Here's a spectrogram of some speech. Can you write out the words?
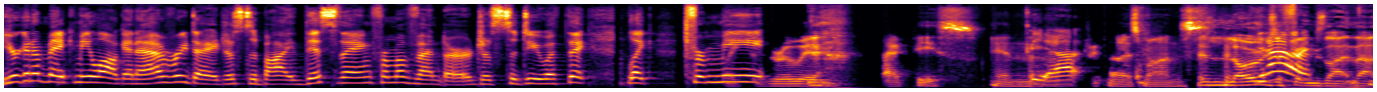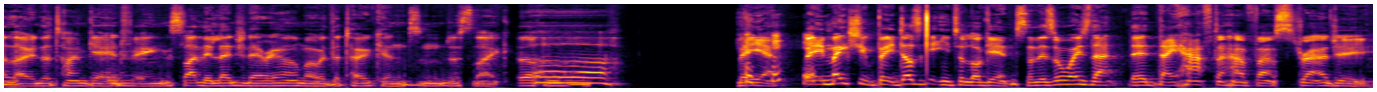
you're going to make me log in every day just to buy this thing from a vendor, just to do a thing. Like, for me, like the back piece in uh, Yeah. Draconis Mons. There's loads of things like that though, the time gated things, like the legendary armor with the tokens, and just like, oh. But yeah, but it makes you, but it does get you to log in. So there's always that. They, they have to have that strategy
